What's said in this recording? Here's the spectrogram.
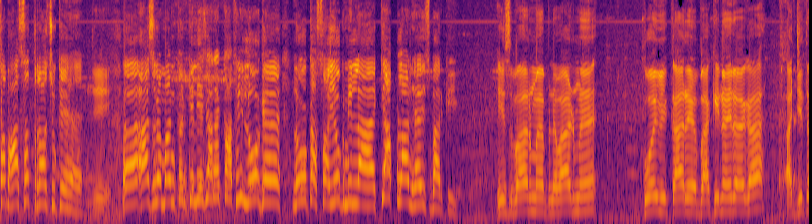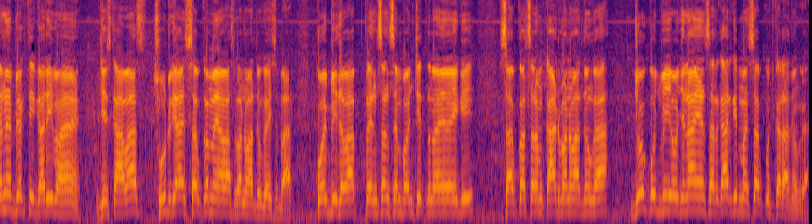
सभासद रह चुके हैं। जी। आज नामांकन के लिए जा रहे काफ़ी लोग हैं लोगों का सहयोग मिल रहा है। क्या प्लान है इस बार की? इस बार मैं अपने वार्ड में कोई भी कार्य बाकी नहीं रहेगा। और जितने व्यक्ति गरीब हैं जिसका आवास छूट गया है सबका मैं आवास बनवा दूँगा इस बार। कोई विधवा पेंशन से वंचित नहीं रहेगी सबका श्रम कार्ड बनवा दूँगा। जो कुछ भी योजनाएँ हैं सरकार की मैं सब कुछ करा दूँगा।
